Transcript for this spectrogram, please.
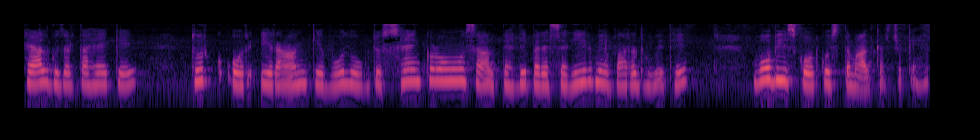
ख्याल गुजरता है कि तुर्क और ईरान के वो लोग जो सैकड़ों साल पहले बर सग़ीर में वारद हुए थे, वो भी इस कोट को इस्तेमाल कर चुके हैं।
